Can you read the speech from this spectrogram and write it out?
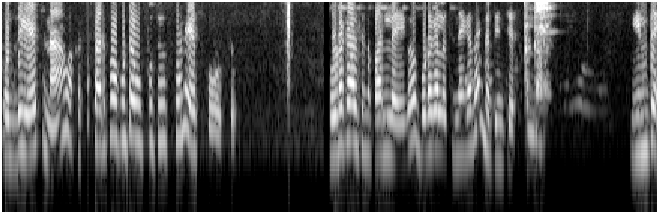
కొద్దిగా వేసిన ఒక సరిపోకుండా ఉప్పు చూసుకొని వేసుకోవచ్చు. ఉడకాల్సిన పని లేగో బుడగలు వచ్చినాయి కదా ఇంకా దించేసుకున్నాం ఇంతే.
